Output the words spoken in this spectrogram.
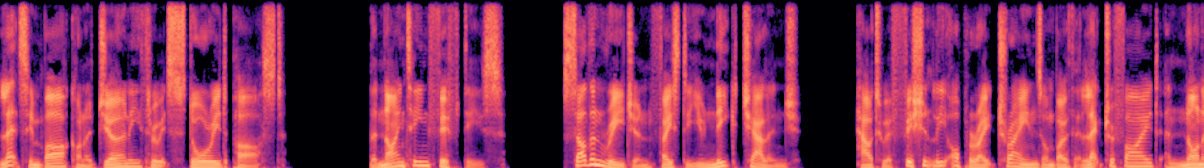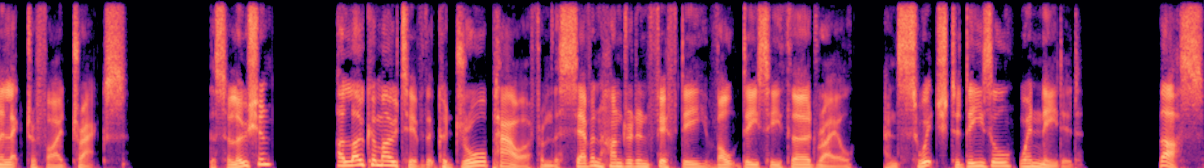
Let's embark on a journey through its storied past. The 1950s. Southern Region faced a unique challenge how to efficiently operate trains on both electrified and non electrified tracks. The solution? A locomotive that could draw power from the 750 volt DC third rail and switch to diesel when needed. Thus,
